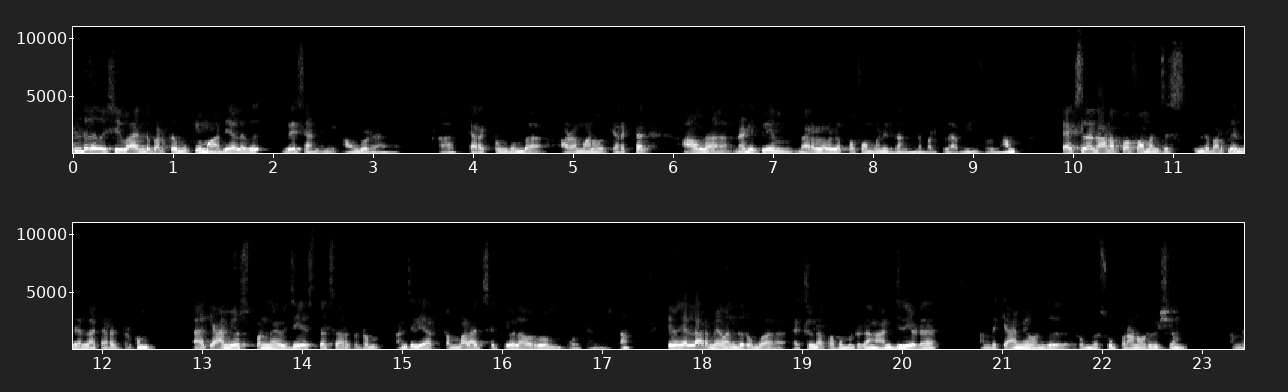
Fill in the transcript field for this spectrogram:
எந்த அளவு சிவா இந்த படத்துக்கு முக்கியமோ அதே அளவு கிரேஸ் ஆண்டனி அவங்களோட கேரக்டரும் ரொம்ப ஆழமான ஒரு கேரக்டர் அவங்க நடிப்புலேயும் வேற லெவலில் பர்ஃபார்ம் பண்ணியிருக்காங்க இந்த படத்தில் அப்படின்னு சொல்லலாம். எக்ஸலண்டான பர்ஃபார்மன்சஸ் இந்த படத்தில் இந்த எல்லா கேரக்டருக்கும் கேமியோஸ் பண்ண விஜய் தாஸாக இருக்கட்டும் அஞ்சலியாக இருக்கட்டும் பாலாஜி சக்திவேல் அவர்களும் ஒரு கேமியோஸ் தான். இவங்க எல்லாருமே வந்து ரொம்ப எக்ஸலண்டாக பர்ஃபார்ம் பண்ணிருக்காங்க. அஞ்சலியோட அந்த கேமியோ வந்து ரொம்ப சூப்பரான ஒரு விஷயம் அந்த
